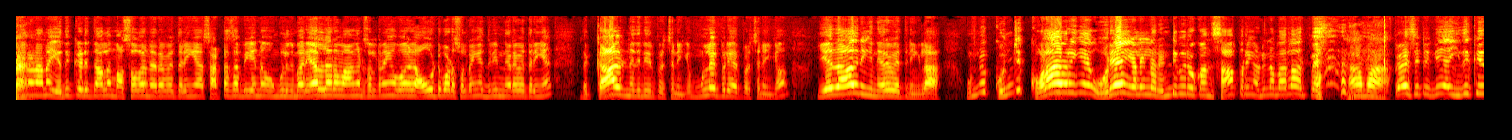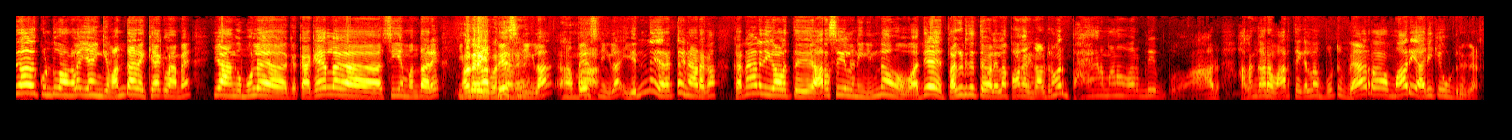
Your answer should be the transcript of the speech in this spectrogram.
என்னன்னா எதுக்கு எடுத்தாலும் மசோதா நிறைவேத்துறீங்க சட்டசபை என்ன உங்களுக்கு மாதிரி எல்லாரும் வாங்கன்னு சொல்றீங்க அவுட் போட சொல்றீங்க திடீர்னு நிறைவேத்துறீங்க இந்த காவிரி நதிநீர் பிரச்சனைக்கும் முல்லை பெரியார் பிரச்சனைக்கும் ஏதாவது நீங்க நிறைவேத்துனீங்களா? உண்மை கொஞ்சம் கொலாவறீங்க ஒரே இலையில ரெண்டு பேரும் உட்காந்து சாப்பிடுறீங்க அப்படின்ற மாதிரிலாம் அவர் பேச ஆமா. பேசிட்டு நீ இதுக்கு ஏதாவது கொண்டு வாங்களா? ஏன் இங்க வந்தாரே? கேட்கலாமே. ஏன் அங்க முல்லை கேரளா சிஎம் வந்தாரு. பேசுனீங்களா. பேசுனீங்களா? என்ன இரட்டை நாடகம்? கருணாநிதி காலத்து அரசியல் நீங்க இன்னும் அதே தகுதித்த வேலையெல்லாம் பாக்குறீங்களா அப்படின்ற மாதிரி பயங்கரமான வார்த்தை ஆ- அலங்கார வார்த்தைகள்லாம் போட்டு வேற மாதிரி அறிக்கை விட்டுருக்காரு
